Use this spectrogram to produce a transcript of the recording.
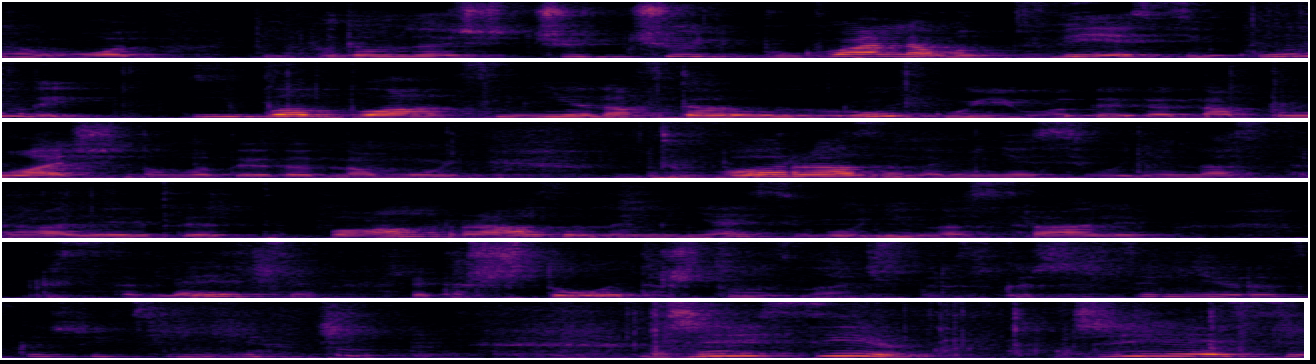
Вот. И потом, значит, чуть-чуть, буквально вот две секунды, и бабац мне на вторую руку, и вот это на плащ, на вот этот на мой. Два раза на меня сегодня насрали, ребят, два раза на меня сегодня насрали. Представляете? Это что? Это что значит? Расскажите мне, расскажите мне. Джесси, Джесси,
